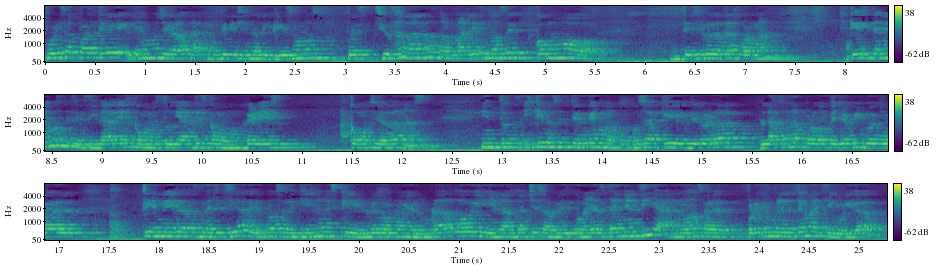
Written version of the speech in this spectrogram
por esa parte le hemos llegado a la gente diciéndole que somos pues ciudadanos normales, no sé cómo decirlo de otra forma, que tenemos necesidades como estudiantes, como mujeres, como ciudadanas. Y, entonces, y que los entendemos, o sea que de verdad la zona por donde yo vivo igual tiene esas necesidades, ¿no? O sea, de que no es que luego no hay alumbrado y en las noches a veces, o hasta en el día, ¿no? O sea, por ejemplo, en el tema de seguridad,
